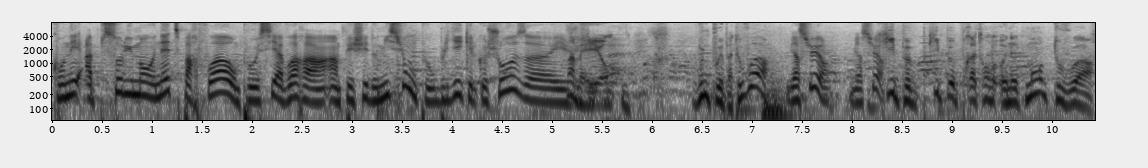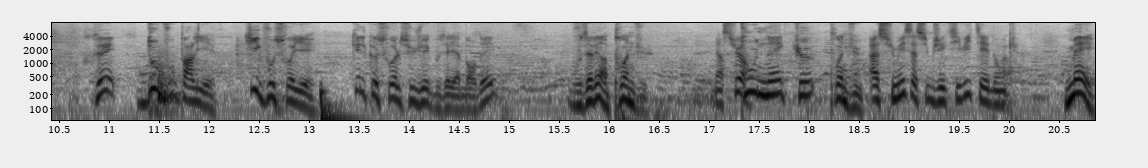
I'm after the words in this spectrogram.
qu'on est absolument honnête Parfois, on peut aussi avoir un, un péché d'omission, on peut oublier quelque chose. euh, Et Non, juste- mais on- vous ne pouvez pas tout voir. Bien sûr, bien sûr. Qui peut, qui peut prétendre honnêtement tout voir? Vous savez, d'où que vous parliez, qui que vous soyez, quel que soit le sujet que vous allez aborder, vous avez un point de vue. Bien sûr. Tout n'est que point de vue. Assumer sa subjectivité, donc. Mais,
